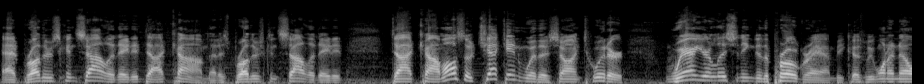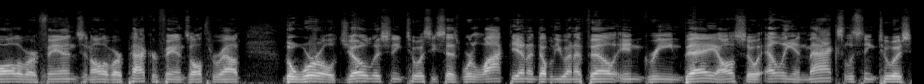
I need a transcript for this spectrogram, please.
at brothersconsolidated.com. That is brothersconsolidated.com. Also, check in with us on Twitter where you're listening to the program because we want to know all of our fans and all of our Packer fans all throughout the world. Joe listening to us, he says we're locked in on WNFL in Green Bay. Also, Ellie and Max listening to us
